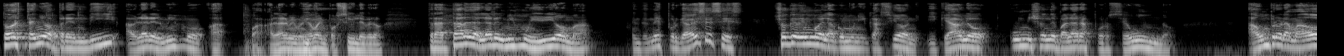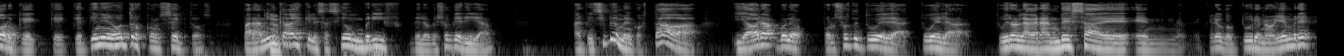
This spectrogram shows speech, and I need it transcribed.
todo este año aprendí a hablar el mismo. a- bueno, hablar el mismo idioma imposible, pero tratar de hablar el mismo idioma, ¿entendés? Porque a veces es. Yo que vengo de la comunicación y que hablo un millón de palabras por segundo, a un programador que, que- que tiene otros conceptos, para mí cada vez que les hacía un brief de lo que yo quería, al principio me costaba. Y ahora, bueno, por suerte tuve la, tuve la, tuvieron la grandeza de, en, creo que octubre o noviembre,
